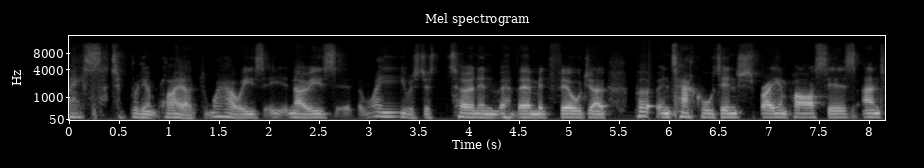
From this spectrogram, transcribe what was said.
he's such a brilliant player. Wow, he's you know he's the way he was just turning their, their midfield. You know, putting tackles in, spraying passes, and.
